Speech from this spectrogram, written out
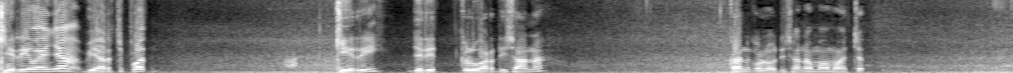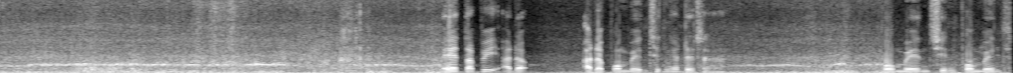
Kiri wenya biar cepet. Hah? Kiri, jadi keluar di sana. Kan kalau di sana mah macet. Eh, tapi ada ada pom bensin nggak di sana? Pom bensin, pom bensin.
